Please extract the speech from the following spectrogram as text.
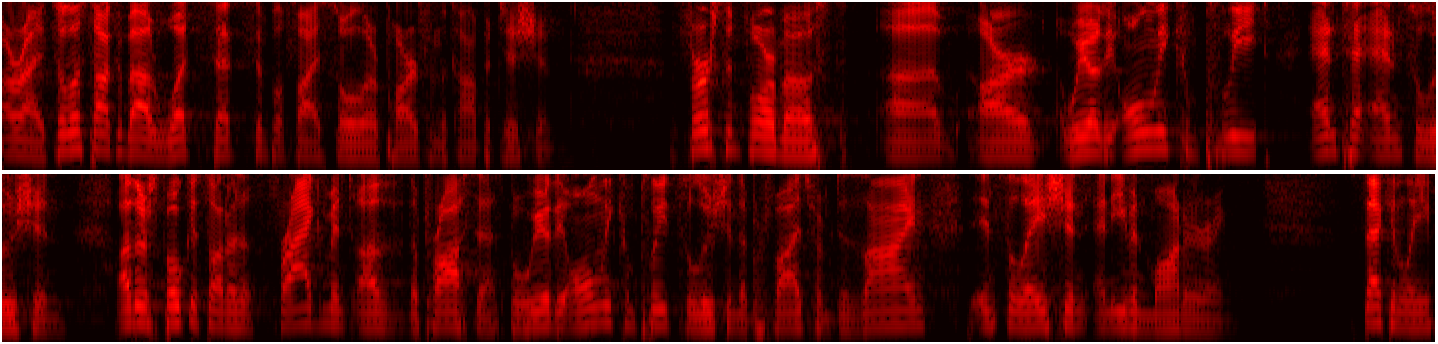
All right, so let's talk about what sets Simplify Solar apart from the competition. First and foremost, uh, our, we are the only complete end-to-end solution. Others focus on a fragment of the process, but we are the only complete solution that provides from design, installation, and even monitoring. Secondly,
